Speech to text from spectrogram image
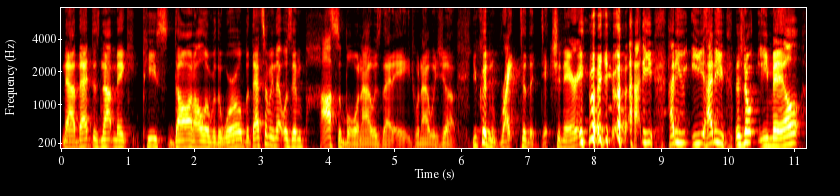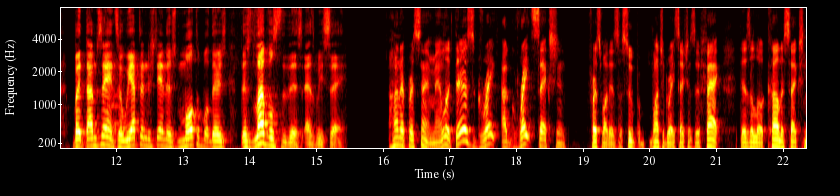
Now that does not make peace dawn all over the world, but that's something that was impossible when I was that age, when I was young. You couldn't write to the dictionary. like, how do you? How do you? E- how do you? There's no email. But I'm saying, so we have to understand. There's multiple. There's there's levels to this, as we say. Hundred percent, man. Look, there's great a great section First of all, there's a super bunch of great sections. In fact, there's a little color section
